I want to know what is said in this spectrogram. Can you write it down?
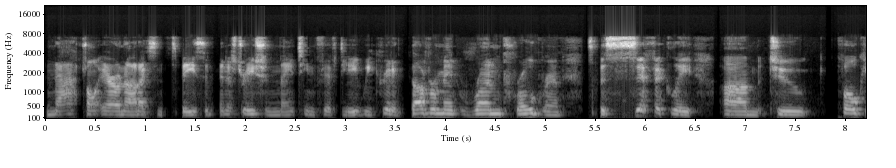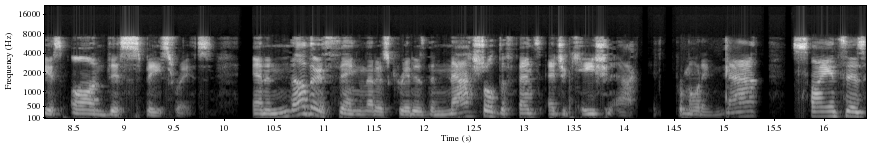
the National Aeronautics and Space Administration in 1958. We create a government run program specifically um, to focus on this space race. And another thing that is created is the National Defense Education Act, promoting math, sciences,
